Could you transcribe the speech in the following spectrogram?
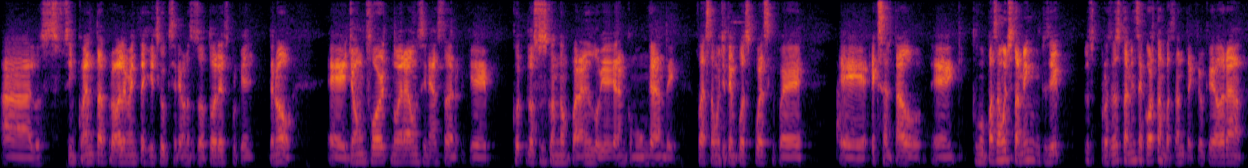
a los 50, probablemente Hitchcock sería uno de esos autores porque, de nuevo, eh, John Ford no era un cineasta que los sus contemporáneos lo vieran como un grande. Fue hasta mucho tiempo después que fue eh, exaltado. Eh, como pasa mucho también, inclusive los procesos también se cortan bastante. Creo que ahora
